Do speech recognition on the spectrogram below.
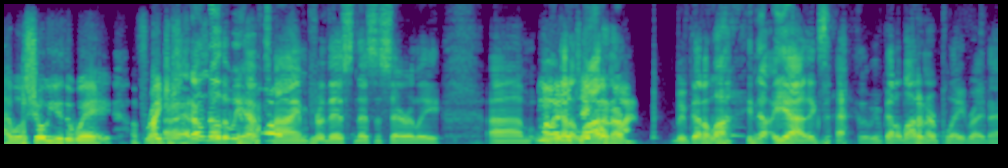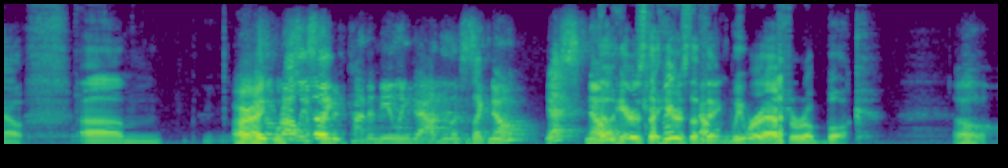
I will show you the way of righteousness. right, I don't know that we have time for this necessarily. Um, we've No, got a lot a on our. while. We've got a lot. No, yeah, exactly. We've got a lot on our plate right now. Um, All right. so well, Raleigh's like kind of kneeling down. He looks he's like, no, yes, no. no, here's the Can I? here's the No? thing. We were after a book. Oh,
